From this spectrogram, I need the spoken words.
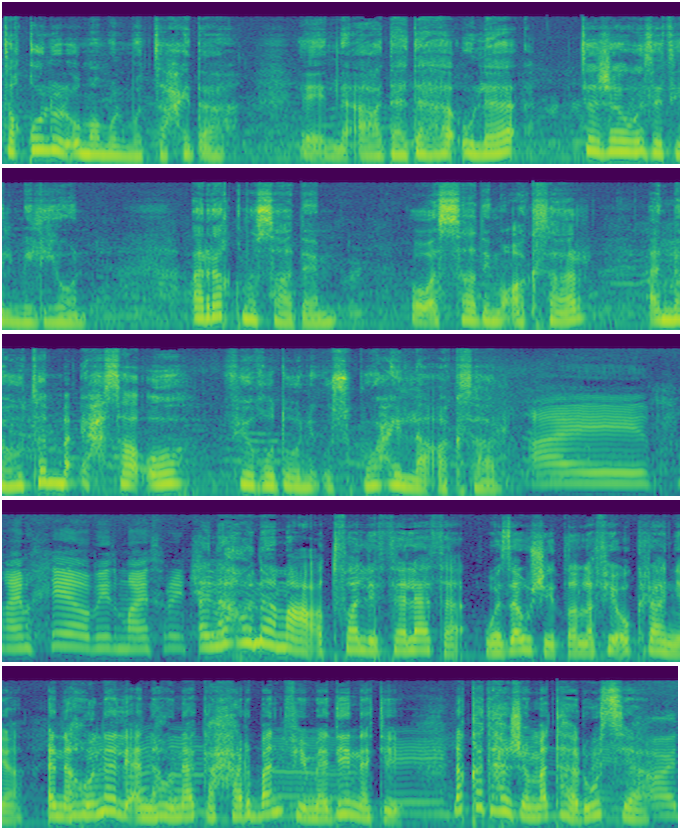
تقول الأمم المتحدة إن أعداد هؤلاء تجاوزت المليون. الرقم صادم والصادم أكثر أنه تم إحصاؤه في غضون أسبوع لا أكثر. أنا هنا مع أطفالي الثلاثة وزوجي ظل في أوكرانيا. أنا هنا لأن هناك حربا في مدينتي. لقد هاجمتها روسيا.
